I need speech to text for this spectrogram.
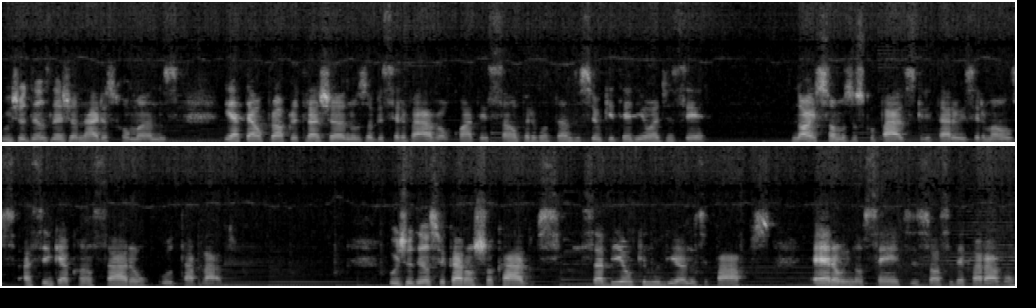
Os judeus legionários romanos e até o próprio Trajano os observavam com atenção, perguntando-se o que teriam a dizer. Nós somos os culpados, gritaram os irmãos assim que alcançaram o tablado. Os judeus ficaram chocados. Sabiam que Lulianos e Papos eram inocentes e só se declaravam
